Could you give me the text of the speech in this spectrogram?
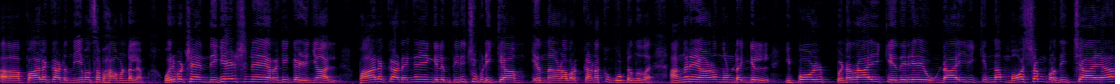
ആ, പാലക്കാട് നിയമസഭാ മണ്ഡലം. ഒരുപക്ഷെ നികേഷിനെ ഇറക്കിക്കഴിഞ്ഞാൽ പാലക്കാട് എങ്ങനെയെങ്കിലും തിരിച്ചു പിടിക്കാം എന്നാണ് അവർ കണക്ക് കൂട്ടുന്നത്. അങ്ങനെയാണെന്നുണ്ടെങ്കിൽ ഇപ്പോൾ പിണറായിക്കെതിരെ ഉണ്ടായിരിക്കുന്ന മോശം പ്രതിച്ഛായ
